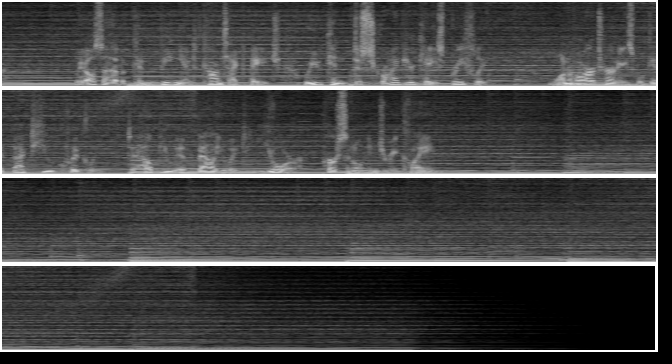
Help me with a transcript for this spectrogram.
We also have a convenient contact page where you can describe your case briefly. One of our attorneys will get back to you quickly to help you evaluate your personal injury claim.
